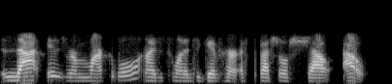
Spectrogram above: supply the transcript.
and that is remarkable, and I just wanted to give her a special shout out.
